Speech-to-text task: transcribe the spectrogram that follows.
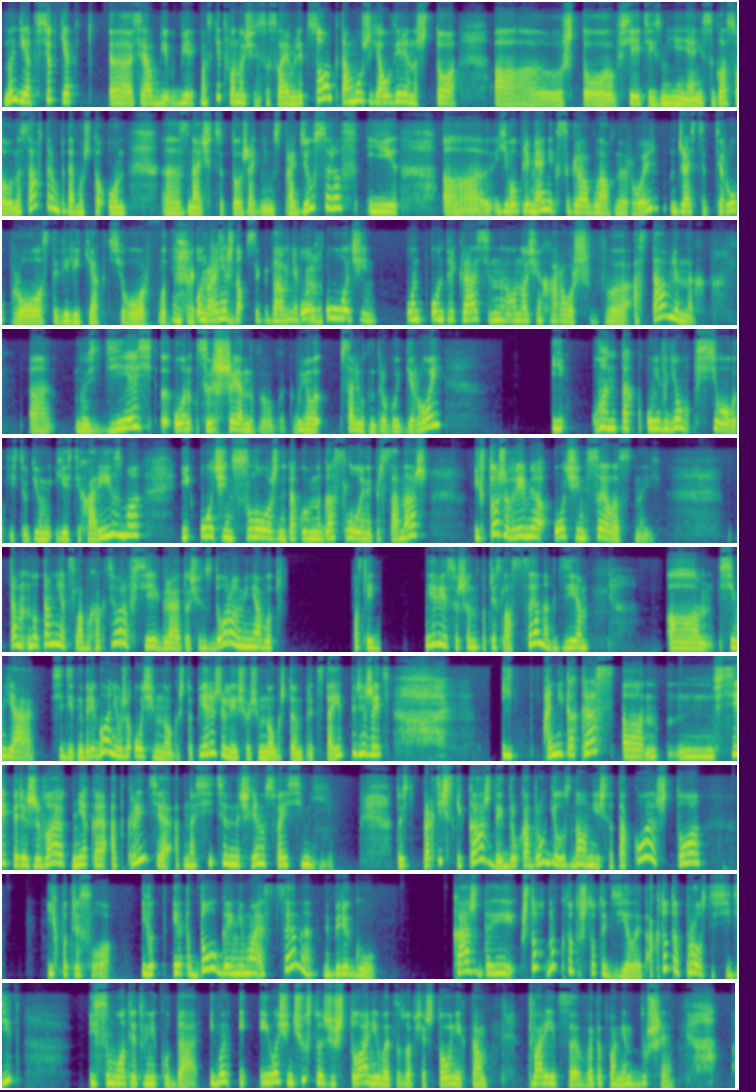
Но нет, все-таки этот э, сериал «Берег москитов», он очень со своим лицом. К тому же я уверена, что, э, что все эти изменения, они согласованы с автором, потому что он э, значится тоже одним из продюсеров, и э, его племянник сыграл главную роль. Джастин Теру просто великий актер. Вот он, он конечно, всегда, мне он кажется. очень он, он прекрасен, он очень хорош в оставленных, а, но здесь э, он совершенно, у него абсолютно другой герой, и он так, у него в нем все, вот есть, у него есть и харизма, и очень сложный такой многослойный персонаж, и в то же время очень целостный. Там, ну, там нет слабых актеров, все играют очень здорово. Меня вот последней серии совершенно потрясла сцена, где э, семья сидит на берегу, они уже очень много что пережили, еще очень много что им предстоит пережить. И они как раз э, все переживают некое открытие относительно членов своей семьи. То есть практически каждый друг о друге узнал нечто такое, что их потрясло. И вот эта долгая немая сцена на берегу, каждый что ну кто-то что-то делает, а кто-то просто сидит и смотрит в никуда. И, мы, и, и очень чувствуешь, что они в этот вообще, что у них там творится в этот момент в душе.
